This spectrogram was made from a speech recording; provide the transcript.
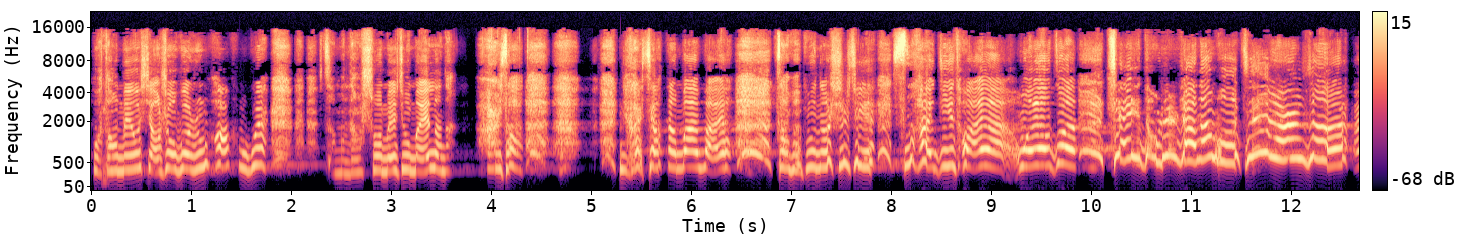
我都没有享受过荣华富贵，怎么能说没就没了呢？儿子，你快想想办法呀！咱们不能失去四海集团呀！我要做千亿董事长的母亲，儿子，儿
